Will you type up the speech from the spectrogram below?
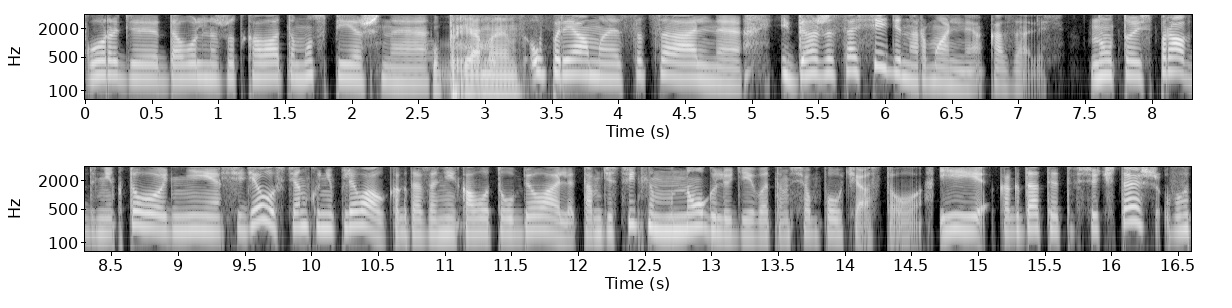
городе довольно жутковатом успешная, Упрямая. упрямая, социальная, и даже соседи нормальные оказались. Ну, то есть, правда, никто не сидел и в стенку не плевал, когда за ней кого-то убивали. Там действительно много людей в этом всем поучаствовало. И когда ты это все читаешь, вот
